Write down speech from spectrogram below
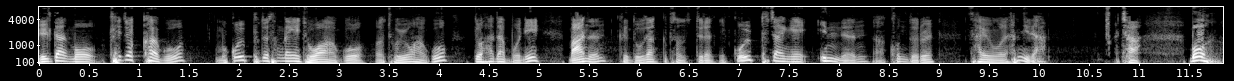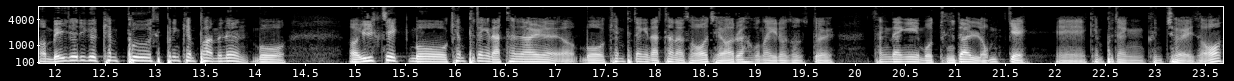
일단 뭐 쾌적하고 뭐 골프도 상당히 좋아하고 어, 조용하고 또 하다 보니 많은 그 노장급 선수들은 이 골프장에 있는 어, 콘도를 사용을 합니다. 자, 뭐 어, 메이저리그 캠프 스프링 캠프 하면은 뭐 어, 일찍 뭐 캠프장에 나타날 어, 뭐 캠프장에 나타나서 재활을 하거나 이런 선수들 상당히 뭐 두 달 넘게 예, 캠프장 근처에서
